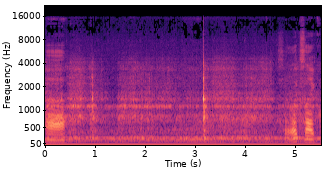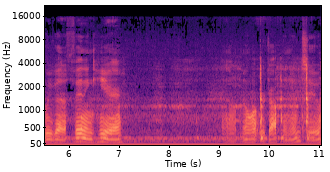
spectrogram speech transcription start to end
Uh, So it looks like we've got a fitting here. I don't know what we're dropping into.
